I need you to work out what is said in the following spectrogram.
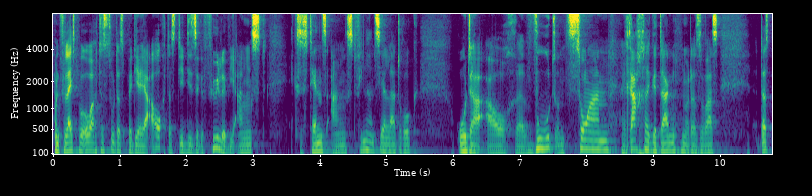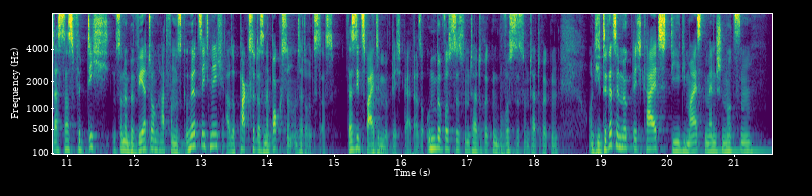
Und vielleicht beobachtest du das bei dir ja auch, dass dir diese Gefühle wie Angst, Existenzangst, finanzieller Druck oder auch äh, Wut und Zorn, Rachegedanken oder sowas, dass, dass das für dich so eine Bewertung hat von es gehört sich nicht, also packst du das in eine Box und unterdrückst das. Das ist die zweite Möglichkeit, also unbewusstes Unterdrücken, bewusstes Unterdrücken. Und die dritte Möglichkeit, die die meisten Menschen nutzen,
